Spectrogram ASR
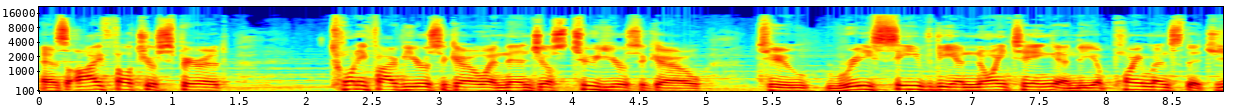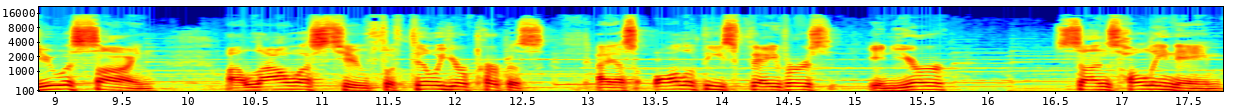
as I felt your spirit 25 years ago and then just two years ago to receive the anointing and the appointments that you assign. Allow us to fulfill your purpose. I ask all of these favors in your Son's holy name,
